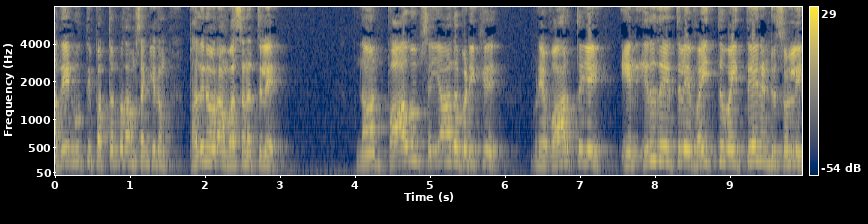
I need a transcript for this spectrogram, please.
அதே நூத்தி பத்தொன்பதாம் சங்கீதம் பதினோராம் வசனத்திலே நான் பாவம் செய்யாதபடிக்கு உடைய வார்த்தையை என் இருதயத்திலே வைத்து வைத்தேன் என்று சொல்லி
